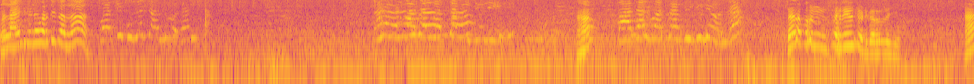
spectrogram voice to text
मग लाइट गेल्यावरती चाल ना. हा बादल वरचा बिजुली होता. चल आपण रील शूट करू तुझी. हा?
